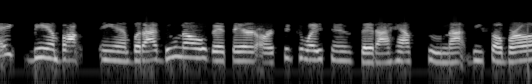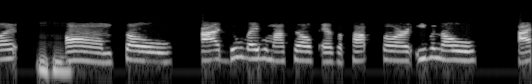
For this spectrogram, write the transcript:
hate being boxed in, but I do know that there are situations that I have to not be so broad. Mm-hmm. Um, so I do label myself as a pop star, even though I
